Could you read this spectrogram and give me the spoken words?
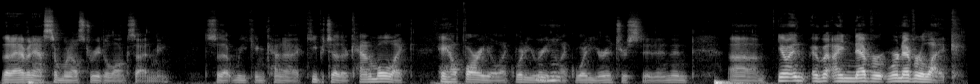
that I haven't asked someone else to read alongside me, so that we can kind of keep each other accountable. Like, hey, how far are you? Like, what are you reading? Like, what are you interested in? And um, you know, and, and I never, we're never like.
